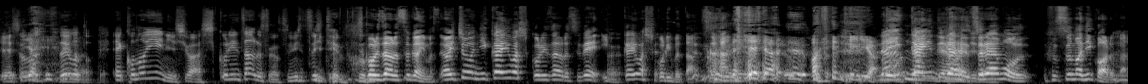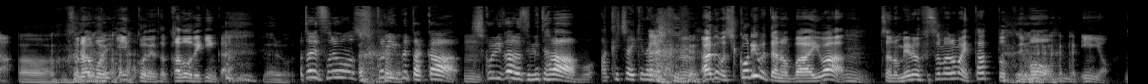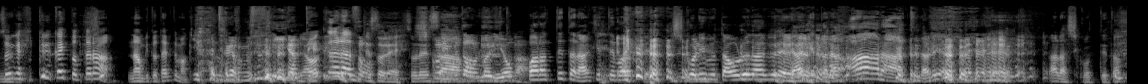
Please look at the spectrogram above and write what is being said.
やそのいやいやどういうこと？えこの家にはシコリザウルスが住み着いてんの？なシコリザウルスがいます。あ一応2階はシコリザウルスで1階はシコリ豚でいやいや負けんでいいやな1階それはもう襖2個あるから。あそれはもう1個でそう稼働できんから。あなるほど。とりあえずそれをシコリ豚かうん。シコリザウルス見たらもう開けちゃいけないから。あでもシコリ豚の場合は、うん。その目の襖の前に立っとってもいいんよ。それがひっくり返っとったら何人たりとも開いけやだからむずいやんいや分からんってそれ。それしこり豚のさ酔っルールとか。払ってたら開けてもらって。し こり豚おるなぐらいで開けたらあらーってなるやん。あらしこってたって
